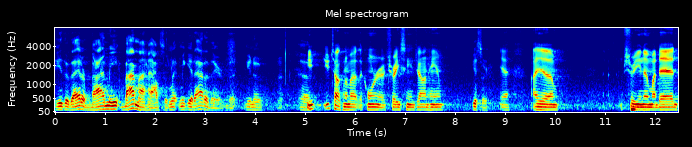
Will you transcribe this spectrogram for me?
either that or buy me, buy my house and let me get out of there, but, you know, uh, You, you're talking about the corner of Tracy and John Ham? yes, sir. Yeah. I, um, I'm sure you know my dad,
